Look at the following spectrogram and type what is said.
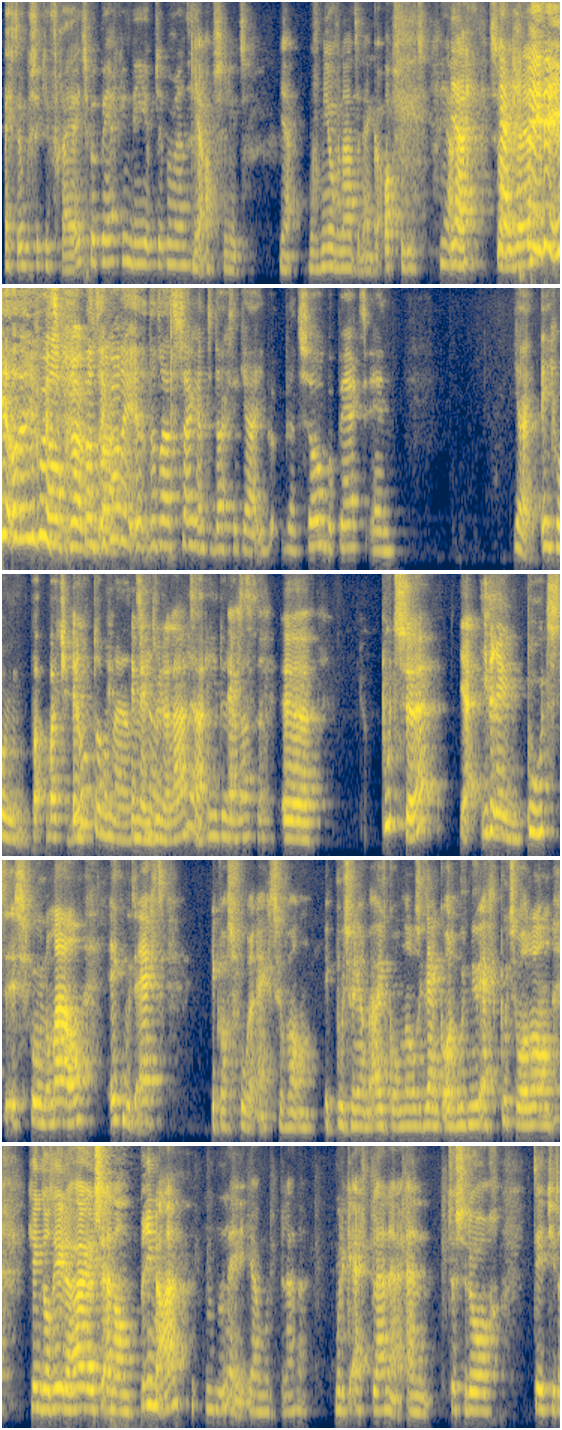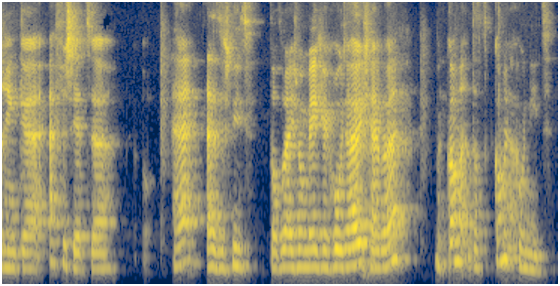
echt ook een stukje vrijheidsbeperking die je op dit moment ja, absoluut. Ja, hoef ik niet over na te denken, absoluut. Ja. Ja, sorry. Ja, nee, nee, heel, heel goed. heel Want ik maar- je dat laten zeggen en toen dacht ik, ja, je be- bent zo beperkt in, ja, in gewoon wa- wat je wil In- op dat moment. in mijn ja. doen en laten. Ja, in je doen en laten. eh, poetsen, ja, iedereen poetst, is gewoon normaal. Ik moet echt, ik was vroeger echt zo van, ik poets wanneer het me uitkomt. En als ik denk, oh, dat moet nu echt gepoetst worden, dan ging dat hele huis en dan prima. Mhm. Nee, ja, moet ik plannen. Moet ik echt plannen. En tussendoor theetje drinken, even zitten. Hè? En het is niet dat wij zo'n mega groot huis hebben, maar kan, dat kan ik Ja. gewoon niet.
